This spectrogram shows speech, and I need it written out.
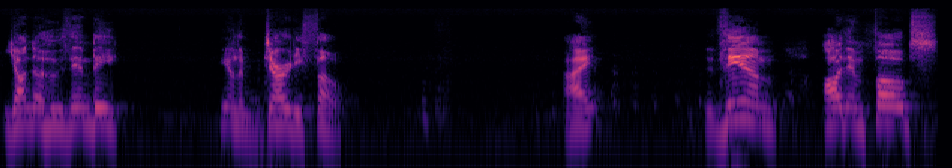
Y'all know who them be? You know, them dirty folk. Right? Them are them folks,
